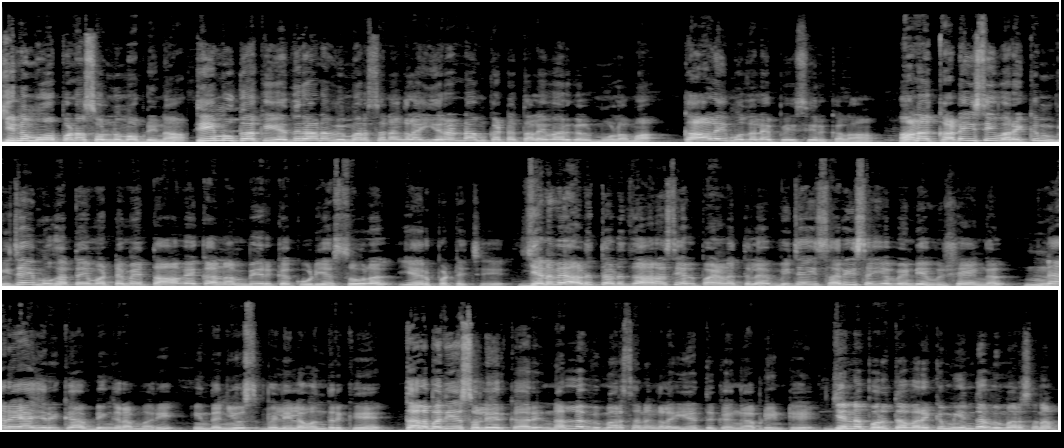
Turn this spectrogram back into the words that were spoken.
இன்னும் ஓப்பனா சொல்லணும் அப்படின்னா திமுகக்கு எதிரான விமர்சனங்களை இரண்டாம் கட்ட தலைவர்கள் மூலமா காலை முதலே பேசியிருக்கலாம். ஆனால் கடைசி வரைக்கும் விஜய் முகத்தை மட்டுமே தாவேக்கா நம்பி இருக்கக்கூடிய சூழல் ஏற்பட்டுச்சு. எனவே அடுத்தடுத்த அரசியல் பயணத்தில் விஜய் சரி செய்ய வேண்டிய விஷயங்கள் நிறைய இருக்கு அப்படிங்கிற மாதிரி இந்த நியூஸ் வெளியில வந்திருக்கு. தளபதியை சொல்லியிருக்காரு நல்ல விமர்சனங்களை ஏத்துக்கங்க அப்படின்ட்டு. என்னை பொறுத்த வரைக்கும் இந்த விமர்சனம்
